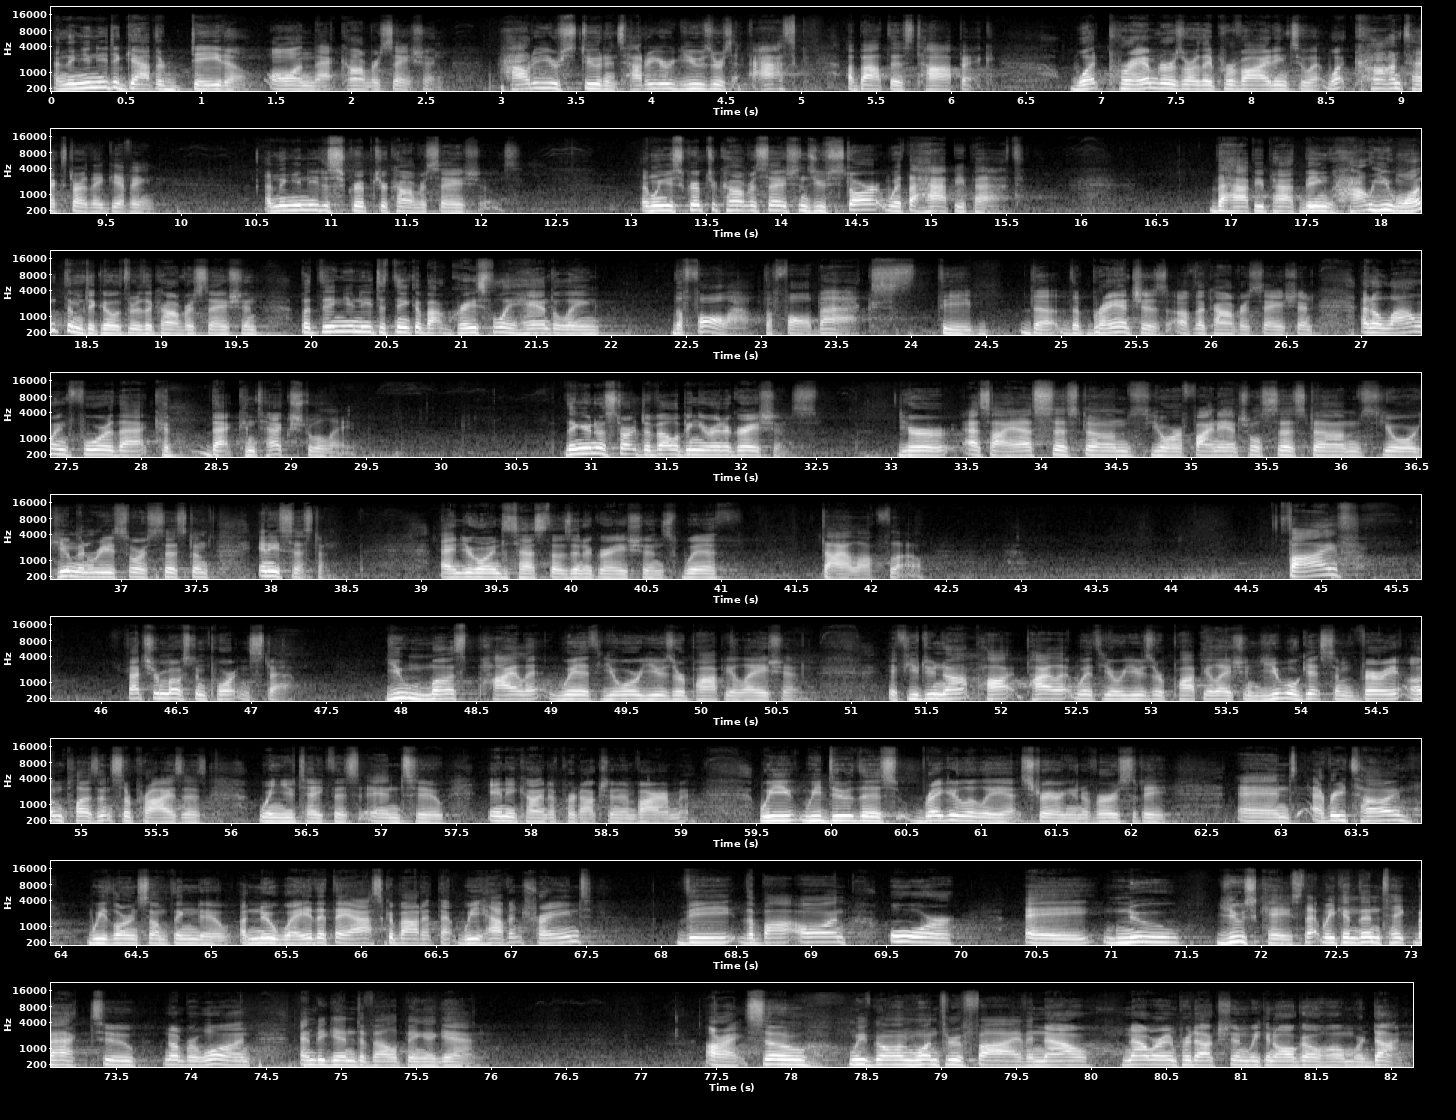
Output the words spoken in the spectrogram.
And then you need to gather data on that conversation. How do your students, how do your users ask about this topic? What parameters are they providing to it? What context are they giving? And then you need to script your conversations. And when you script your conversations, you start with the happy path. The happy path being how you want them to go through the conversation, but then you need to think about gracefully handling the fallout, the fallbacks, the, the, the branches of the conversation, and allowing for that, that contextually. Then you're going to start developing your integrations, your SIS systems, your financial systems, your human resource systems, any system. And you're going to test those integrations with Dialogflow. Five, that's your most important step. You must pilot with your user population. If you do not pilot with your user population, you will get some very unpleasant surprises when you take this into any kind of production environment. We, we do this regularly at Strayer University, and every time we learn something new, a new way that they ask about it that we haven't trained the, the bot on, or a new use case that we can then take back to number one and begin developing again. All right, so we've gone one through five, and now, now we're in production. We can all go home. We're done.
